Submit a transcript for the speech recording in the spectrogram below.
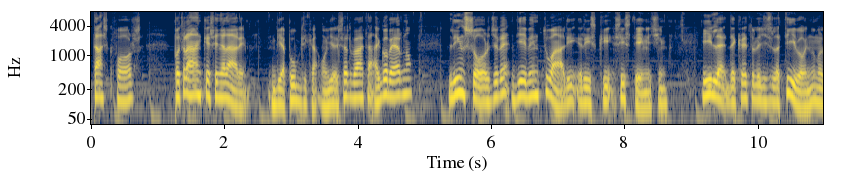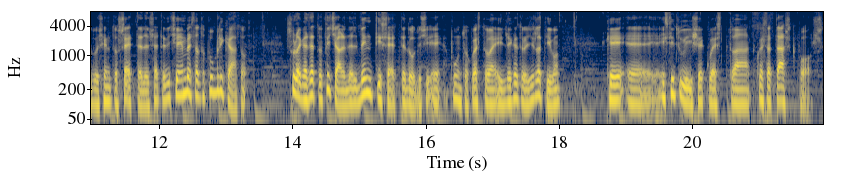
task force potrà anche segnalare, in via pubblica o in via riservata, al Governo l'insorgere di eventuali rischi sistemici. Il decreto legislativo, il numero 207 del 7 dicembre, è stato pubblicato sulla Gazzetta Ufficiale del 27-12 e appunto questo è il decreto legislativo che eh, istituisce questa, questa task force.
